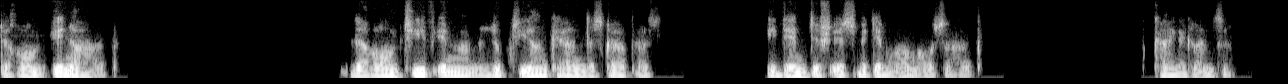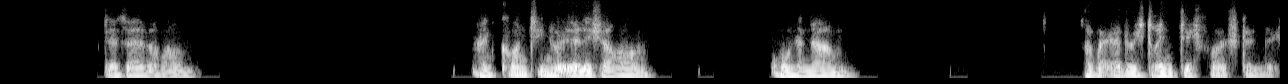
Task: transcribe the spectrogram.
der Raum innerhalb, der Raum tief im subtilen Kern des Körpers, identisch ist mit dem Raum außerhalb. Keine Grenze. Derselbe Raum ein kontinuierlicher Raum ohne Namen. Aber er durchdringt dich vollständig,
